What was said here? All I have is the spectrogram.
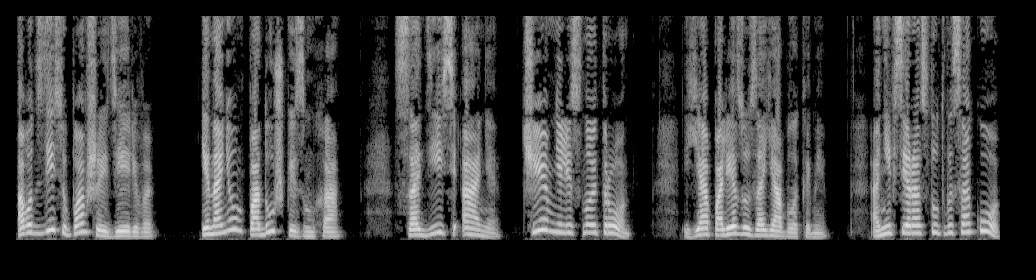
А вот здесь упавшее дерево, и на нем подушка из мха. Садись, Аня, чем не лесной трон? Я полезу за яблоками. Они все растут высоко.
